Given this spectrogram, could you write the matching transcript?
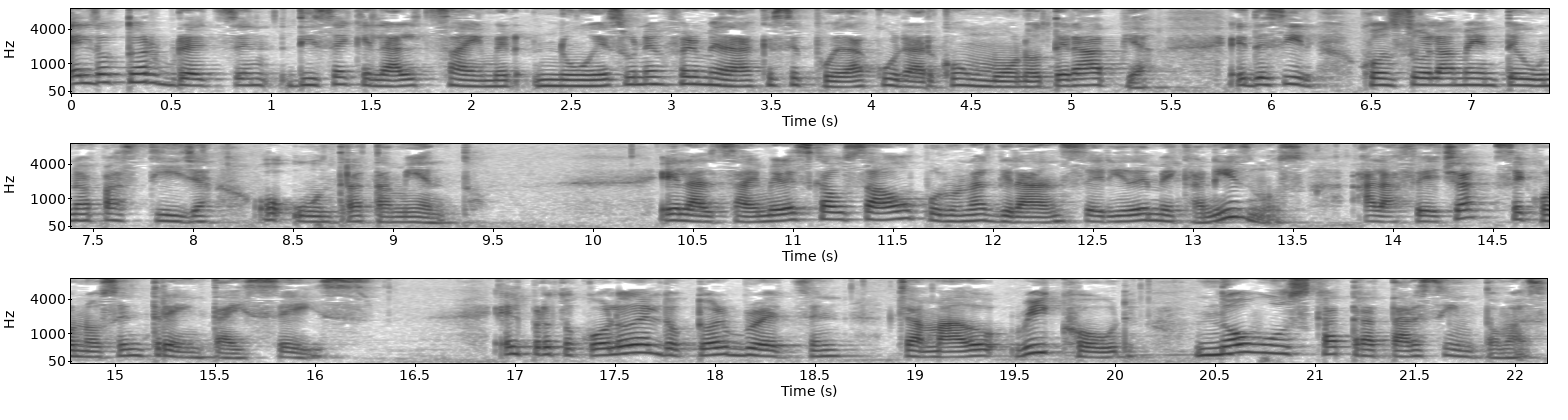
El doctor Bredsen dice que el Alzheimer no es una enfermedad que se pueda curar con monoterapia, es decir, con solamente una pastilla o un tratamiento. El Alzheimer es causado por una gran serie de mecanismos. A la fecha se conocen 36. El protocolo del Dr. Bredsen, llamado RECODE, no busca tratar síntomas,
